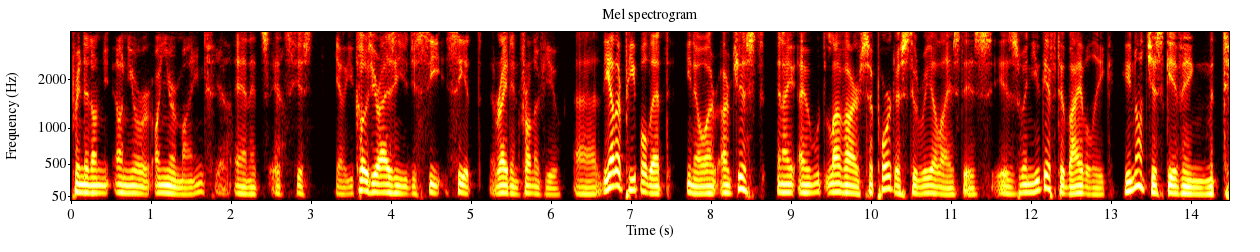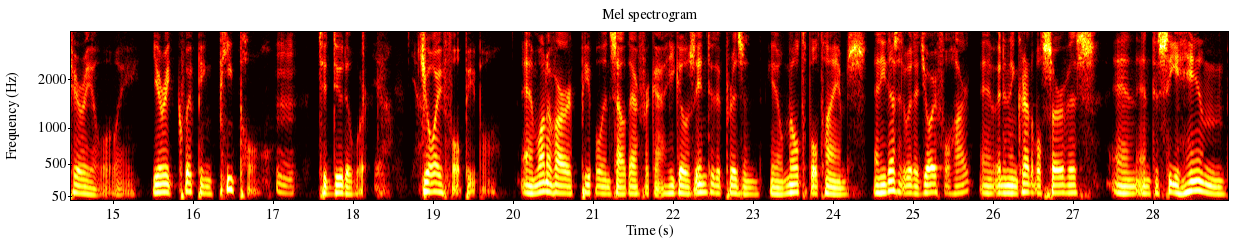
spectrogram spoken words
printed on on your on your mind, yeah. and it's yeah. it's just you know you close your eyes and you just see see it right in front of you. Uh, the other people that you know are, are just, and I, I would love our supporters to realize this is when you give to Bible League, you're not just giving material away; you're equipping people mm. to do the work. Yeah. Joyful people and one of our people in South Africa, he goes into the prison, you know, multiple times, and he does it with a joyful heart and with an incredible service. And, and to see him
